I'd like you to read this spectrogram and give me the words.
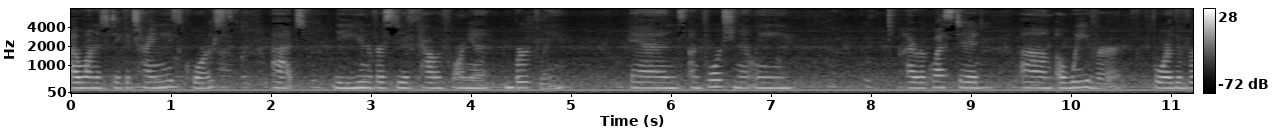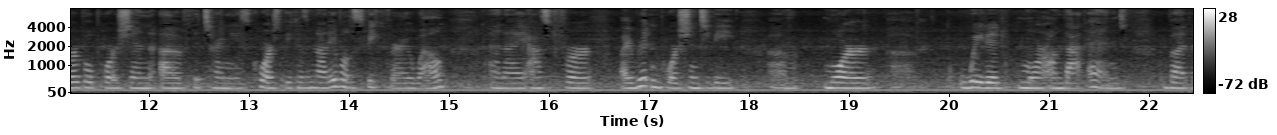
I wanted to take a Chinese course at the University of California, Berkeley, and unfortunately, I requested um, a waiver for the verbal portion of the Chinese course because I'm not able to speak very well, and I asked for my written portion to be um, more uh, weighted more on that end. But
